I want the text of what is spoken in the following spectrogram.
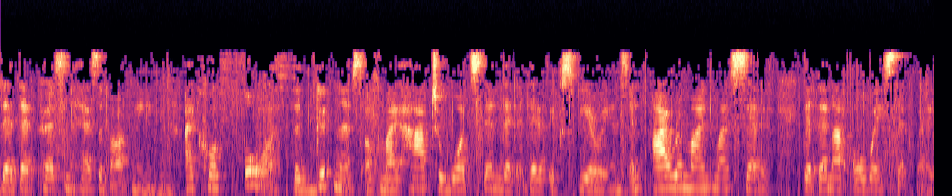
that that person has about me. Mm-hmm. I call forth the goodness of my heart towards them that they've experienced. And I remind myself that they're not always that way.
